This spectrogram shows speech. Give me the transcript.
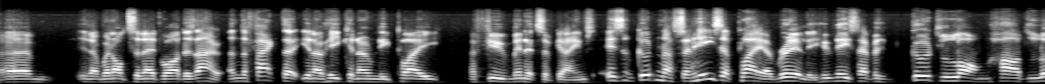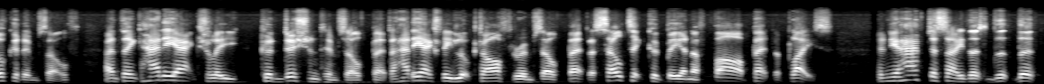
Um, you know, when Odsonne Edouard is out, and the fact that you know he can only play a few minutes of games isn't good enough. So he's a player really who needs to have a good, long, hard look at himself and think had he actually conditioned himself better, had he actually looked after himself better, Celtic could be in a far better place. And you have to say that that, that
